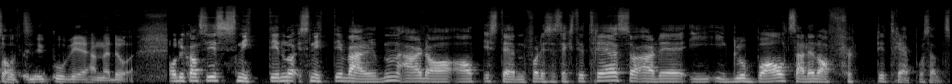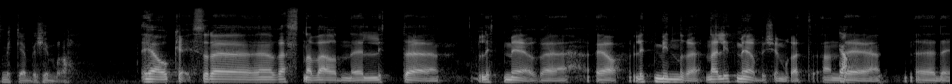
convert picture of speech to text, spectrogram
for å finne hvor vi er henne da. Og du kan si snitt i, snitt i verden er da at istedenfor disse 63, så er det i, i, globalt så er det da 43% som ikke er bekymra. Ja, OK. Så det, resten av verden er litt uh, litt mer eh, Ja, litt mindre Nei, litt mer bekymret enn ja. det, eh, det,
